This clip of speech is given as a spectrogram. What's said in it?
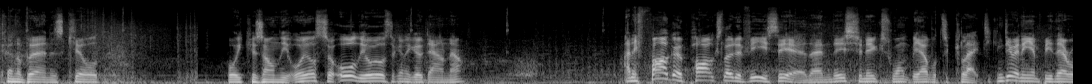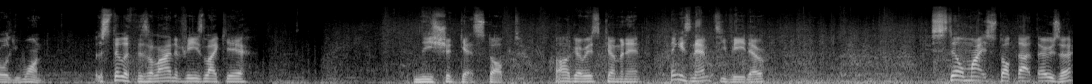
Colonel Burton has killed BoYcaH's on the oil. So all the oils are going to go down now. And if Fargo parks load of Vs here, then these Chinooks won't be able to collect. You can do an EMP there all you want. But still, if there's a line of Vs like here, these should get stopped. Fargo is coming in. I think it's an empty V, though. Still might stop that dozer.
